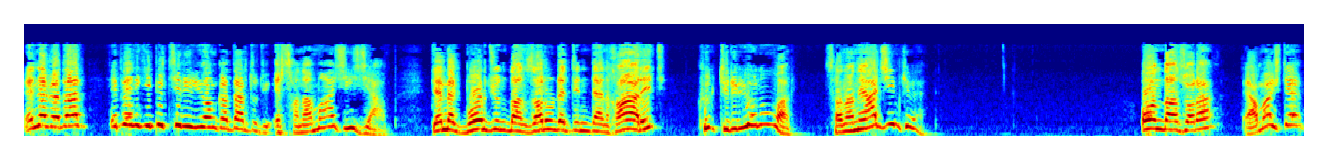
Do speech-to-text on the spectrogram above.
E ne kadar? E benimki bir trilyon kadar tutuyor. E sana mı acıyacağım? Demek borcundan, zaruretinden hariç 40 trilyonun var. Sana ne acıyım ki ben? Ondan sonra e ama işte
